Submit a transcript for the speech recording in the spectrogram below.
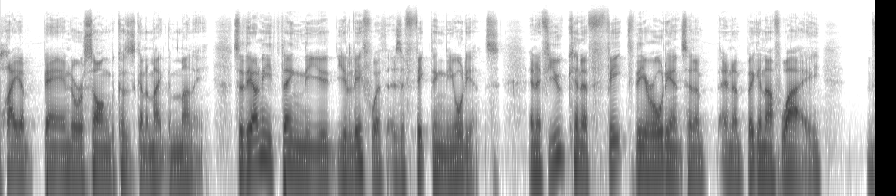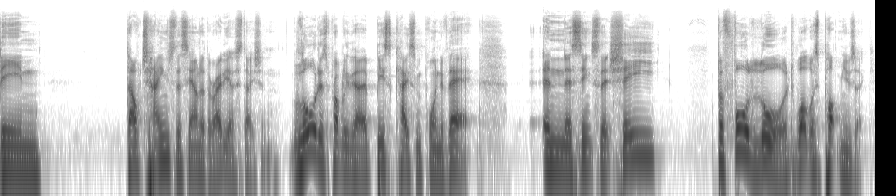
play a band or a song because it's going to make them money. So the only thing that you you're left with is affecting the audience. And if you can affect their audience in a in a big enough way, then they'll change the sound of the radio station. Lorde is probably the best case in point of that, in the sense that she, before Lorde, what was pop music?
